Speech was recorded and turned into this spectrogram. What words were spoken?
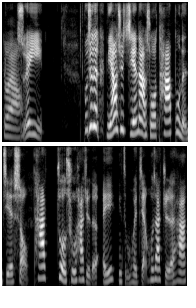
对啊，所以。不是就是你要去接纳，说他不能接受，他做出他觉得，哎、欸，你怎么会这样，或者他觉得他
